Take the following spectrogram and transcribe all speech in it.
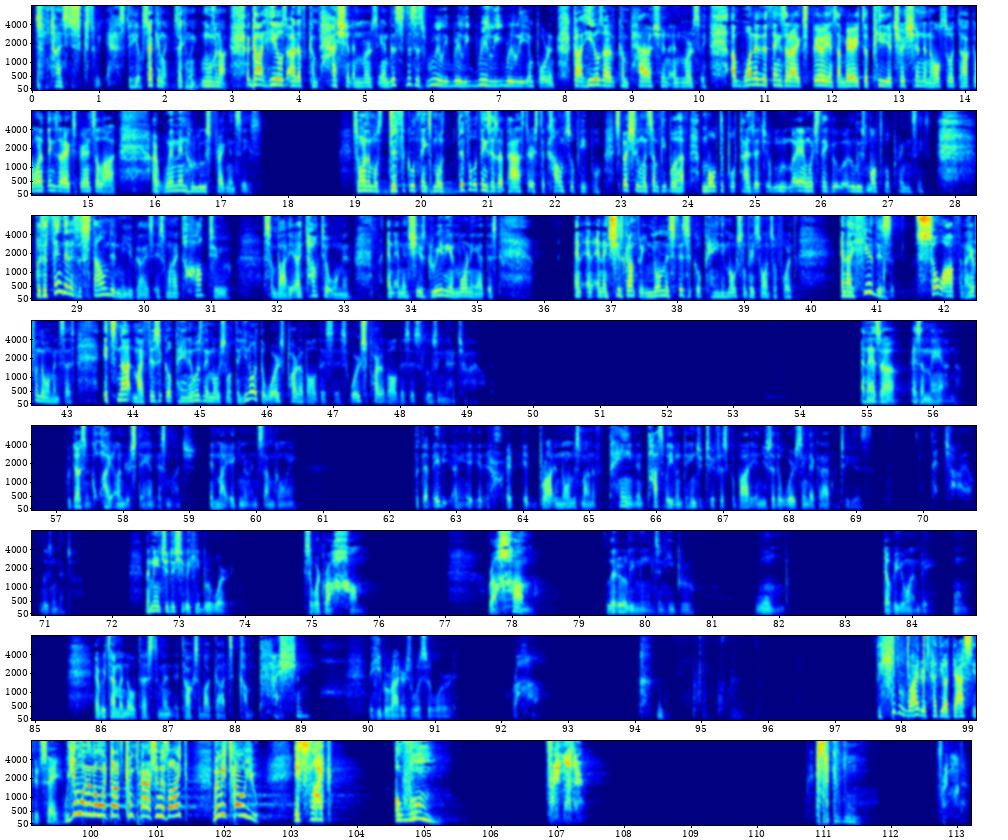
Sometimes just because we ask to heal. Secondly, secondly, moving on. God heals out of compassion and mercy. And this, this is really, really, really, really important. God heals out of compassion and mercy. Um, one of the things that I experience, I'm married to a pediatrician and I'm also a doctor. One of the things that I experience a lot are women who lose pregnancies. So one of the most difficult things, most difficult things as a pastor is to counsel people, especially when some people have multiple times in which they lose multiple pregnancies. But the thing that has astounded me, you guys, is when I talk to somebody, I talk to a woman, and, and she was grieving and mourning at this. And, and, and she's gone through enormous physical pain, emotional pain, so on and so forth. And I hear this so often. I hear from the woman says, It's not my physical pain, it was an emotional thing. You know what the worst part of all this is? Worst part of all this is losing that child. And as a, as a man, who doesn't quite understand as much. In my ignorance, I'm going, but that baby, I mean, it, it, it, brought enormous amount of pain and possibly even danger to your physical body. And you said the worst thing that could happen to you is that child, losing that child. Let me introduce you to a Hebrew word. It's the word raham. Raham literally means in Hebrew womb. W O M B, womb. Every time in the Old Testament it talks about God's compassion, the Hebrew writers was the word raham. The Hebrew writers had the audacity to say, well, You want to know what God's compassion is like? Let me tell you. It's like a womb for a mother. It's like a womb for a mother.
